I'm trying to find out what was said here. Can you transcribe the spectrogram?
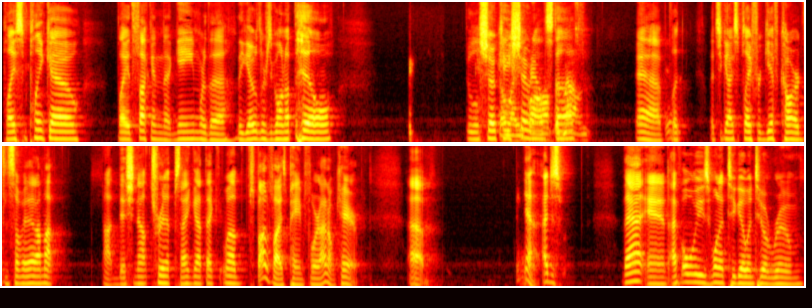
play some plinko, play the fucking uh, game where the the yodelers are going up the hill, do a little showcase let him fall showdown stuff. mountain. Yeah, let let you guys play for gift cards and stuff like that. I'm not not dishing out trips. I ain't got that. Well, Spotify's paying for it. I don't care. Um, yeah, I just that, and I've always wanted to go into a room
